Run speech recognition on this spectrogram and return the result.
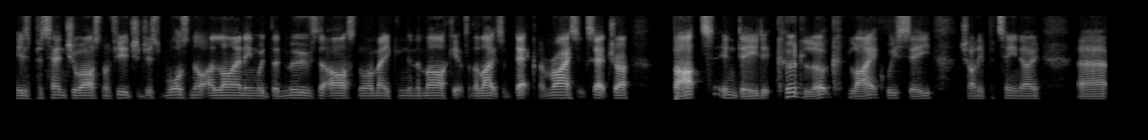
his potential Arsenal future just was not aligning with the moves that Arsenal are making in the market for the likes of Declan Rice, etc. But indeed, it could look like we see Charlie Patino. Uh,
